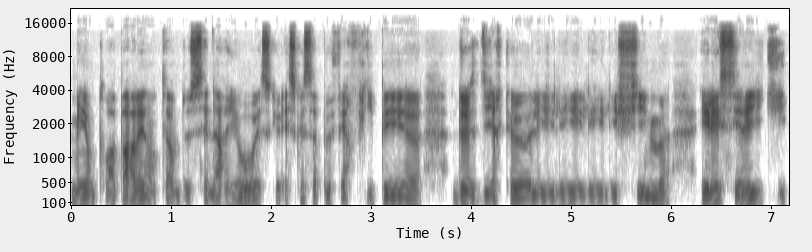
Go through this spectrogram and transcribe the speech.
mais on pourra parler en termes de scénario. Est-ce que est-ce que ça peut faire flipper, de se dire que les les les les films et les séries qui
